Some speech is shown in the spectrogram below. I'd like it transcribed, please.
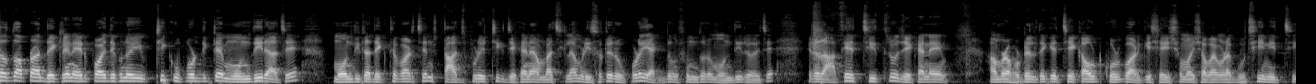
জিনিসটা তো আপনারা দেখলেন, এরপরে দেখুন ওই ঠিক উপর দিকটায় মন্দির আছে। মন্দিরটা দেখতে পাচ্ছেন, তাজপুরের ঠিক যেখানে আমরা ছিলাম, রিসোর্টের উপরেই একদম সুন্দর মন্দির রয়েছে। এটা রাতের চিত্র যেখানে আমরা হোটেল থেকে চেক আউট করব আর কি, সেই সময় সবাই আমরা গুছিয়ে নিচ্ছি।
